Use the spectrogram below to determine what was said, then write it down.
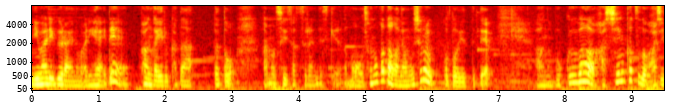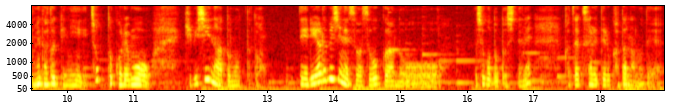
2割ぐらいの割合でファンがいる方だとあの推察するんですけれどもその方がね面白いことを言っててあの僕は発信活動を始めた時にちょっとこれも厳しいなと思ったと。でリアルビジネスはすごくあのお仕事としてね活躍されてる方なので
